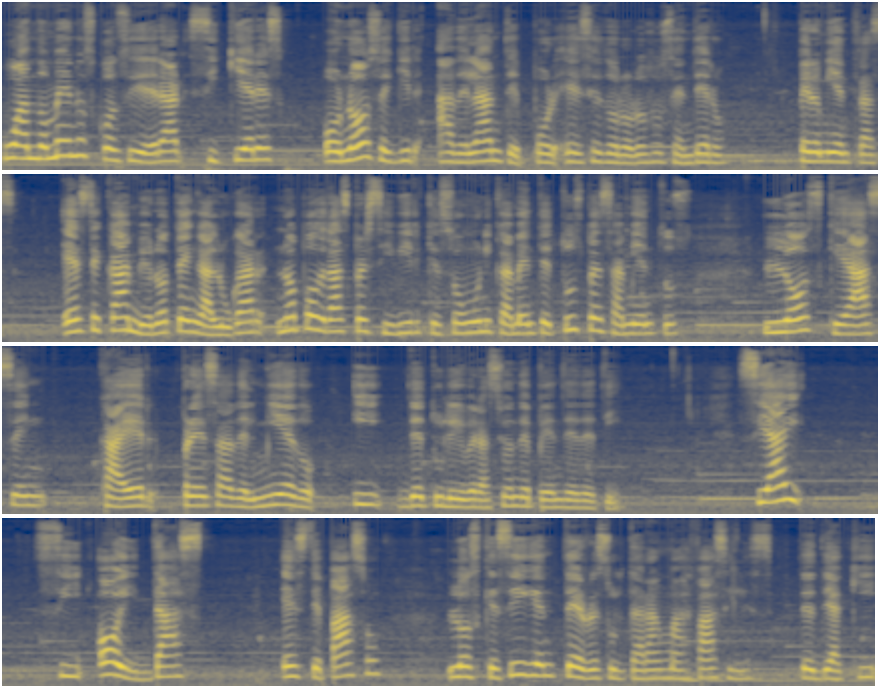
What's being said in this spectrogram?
cuando menos considerar si quieres o no seguir adelante por ese doloroso sendero. Pero mientras este cambio no tenga lugar, no podrás percibir que son únicamente tus pensamientos los que hacen caer presa del miedo y de tu liberación depende de ti. Si hay si hoy das este paso, los que siguen te resultarán más fáciles. Desde aquí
